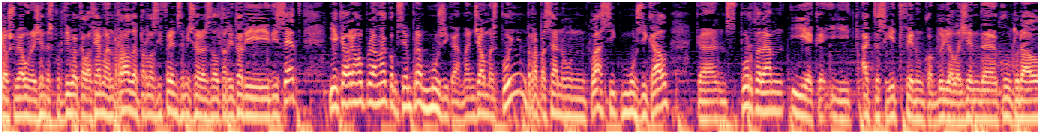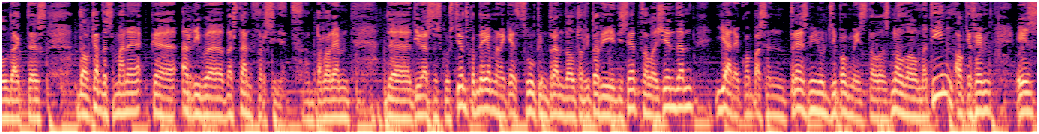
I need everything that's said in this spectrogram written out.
Ja us sabeu, una agenda esportiva que la fem en roda per les diferents emissores del territori 17 i acabarem el programa, com sempre, amb música. amb en Jaume Espuny, repassant un clàssic musical que ens portarà i, i acte seguit fent un cop d'ull a l'agenda cultural d'actes del cap de setmana que arriba bastant farcidet. En parlarem de diverses qüestions, com dèiem, en aquest últim tram del territori 17 a l'agenda i ara, quan passen 3 minuts i poc més de les 9 del matí, el que fem és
